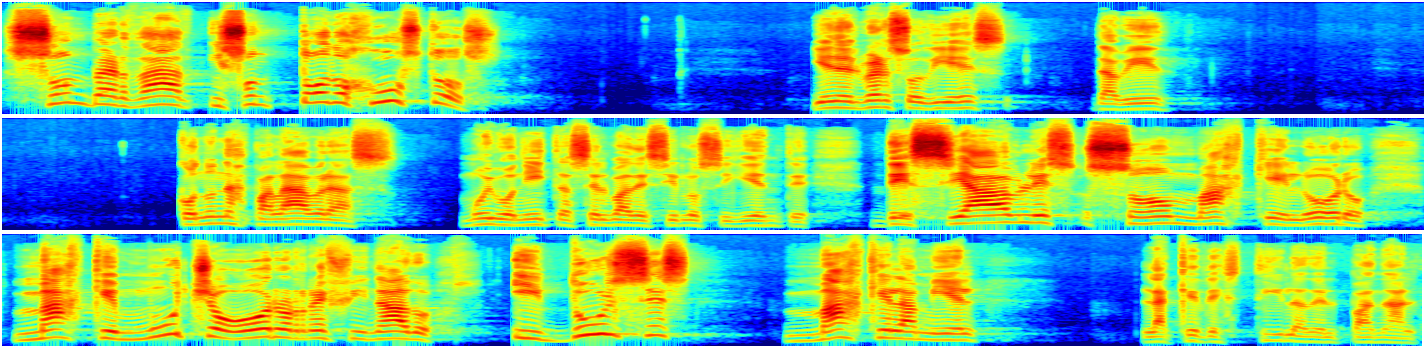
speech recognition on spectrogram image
son verdad y son todos justos. Y en el verso 10, David, con unas palabras muy bonitas, él va a decir lo siguiente, deseables son más que el oro, más que mucho oro refinado y dulces más que la miel, la que destila del panal.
